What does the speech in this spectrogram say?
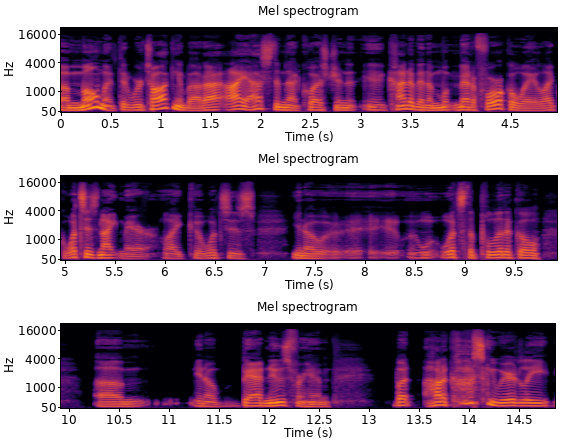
a uh, moment that we're talking about. I, I, asked him that question uh, kind of in a metaphorical way, like, what's his nightmare? Like, uh, what's his, you know, what's the political um, you know, bad news for him. But Khodorkovsky weirdly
